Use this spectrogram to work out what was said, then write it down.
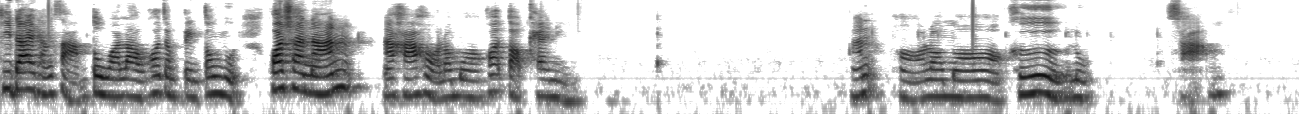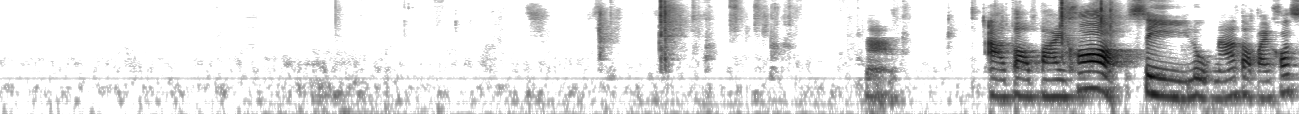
ที่ได้ทั้งสามตัวเราก็จำเป็นต้องหยุด เพราะฉะนั้นนะคะหอรมอก็ตอบแค่นี้นั้นหอรมอคือลูกสาม นะอ่าต่อไปข้อ 4 ลูกนะ ต่อไปข้อ 4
